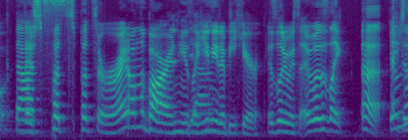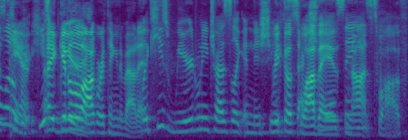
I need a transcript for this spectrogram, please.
think that's this puts puts her right on the bar, and he's like, "You need to be here." Is literally what he said. it was like uh, It I was a little can't. weird. He's I get a little weird. awkward thinking about it. like he's weird when he tries to like initiate. Rico Suave is not suave.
